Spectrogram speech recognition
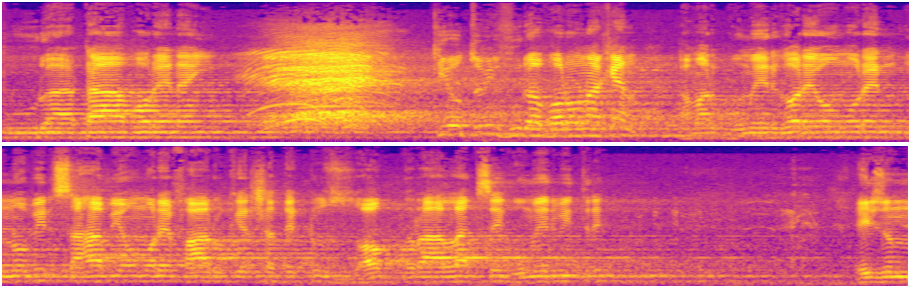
পুরাটা ভরে নাই। কেউ তুমি পুরা ভরো না কেন? আমার ঘুমের ঘরে ওমরের নবীর সাহাবি ওমরে ফারুকের সাথে একটু ঝগড়া লাগছে ঘুমের ভিতরে। এই জন্য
